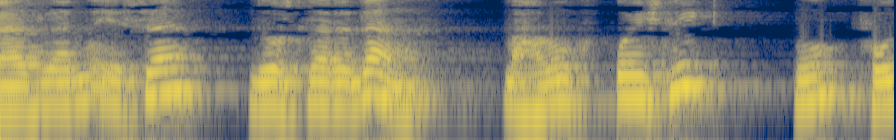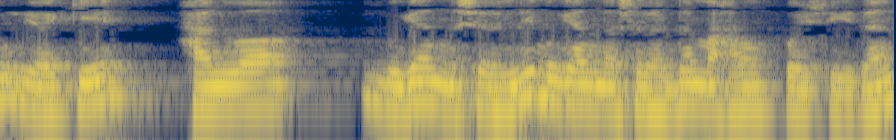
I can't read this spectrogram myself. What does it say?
Ba'zilarini esa do'stlaridan mahrum qilib qo'yishlik u pul yoki halvo bo'lgan shirinlik bo'lgan narsalardan mahrum qilib qo'yishligidan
